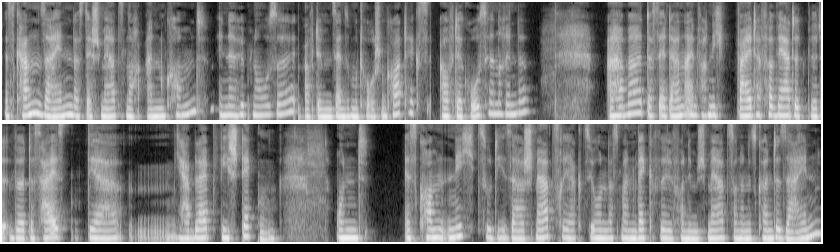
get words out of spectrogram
Es kann sein, dass der Schmerz noch ankommt in der Hypnose auf dem sensomotorischen Kortex, auf der Großhirnrinde, aber dass er dann einfach nicht weiter verwertet wird. Das heißt, der ja bleibt wie stecken und es kommt nicht zu dieser Schmerzreaktion, dass man weg will von dem Schmerz, sondern es könnte sein,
